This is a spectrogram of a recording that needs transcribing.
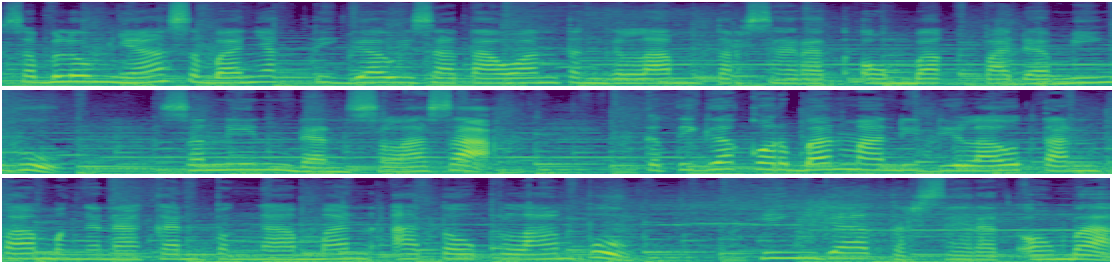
Sebelumnya, sebanyak tiga wisatawan tenggelam terseret ombak pada Minggu, Senin, dan Selasa. Ketiga korban mandi di laut tanpa mengenakan pengaman atau pelampung hingga terseret ombak.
